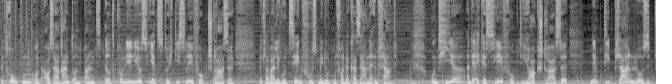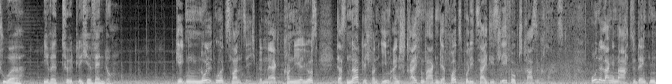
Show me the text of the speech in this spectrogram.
Betrunken und außer Rand und Band irrt Cornelius jetzt durch die Sleevogtstraße, mittlerweile gut zehn Fußminuten von der Kaserne entfernt. Und hier an der Ecke Sleevogt-Yorkstraße nimmt die planlose Tour ihre tödliche Wendung. Gegen 0 Uhr 20 bemerkt Cornelius, dass nördlich von ihm ein Streifenwagen der Volkspolizei die Sleevogtstraße kreuzt. Ohne lange nachzudenken,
